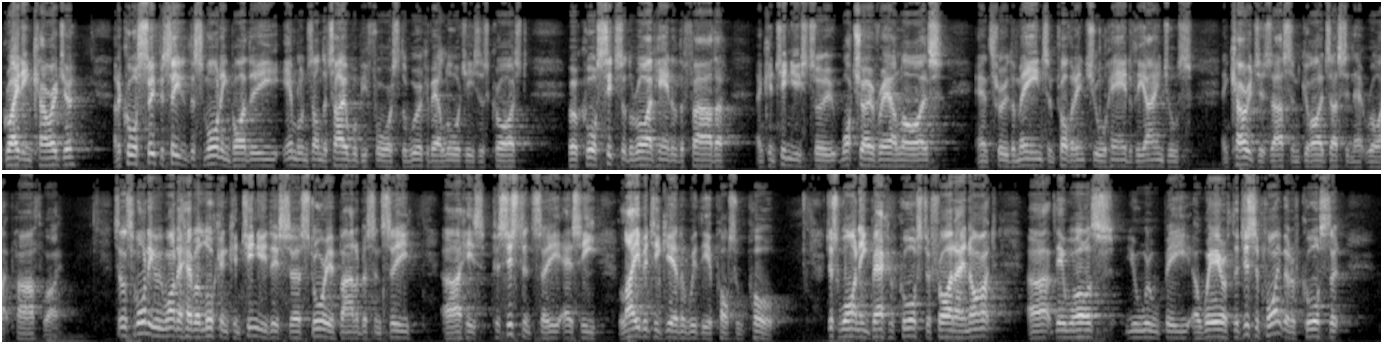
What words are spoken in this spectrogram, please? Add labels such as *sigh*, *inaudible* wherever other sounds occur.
the great encourager. And of course, superseded this morning by the emblems on the table before us, the work of our Lord Jesus Christ, who of course sits at the right hand of the Father and continues to watch over our lives and through the means and providential hand of the angels encourages us and guides us in that right pathway. So this morning we want to have a look and continue this uh, story of Barnabas and see uh, his persistency as he laboured together with the Apostle Paul. Just winding back, of course, to Friday night, uh, there was, you will be aware of the disappointment, of course, that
